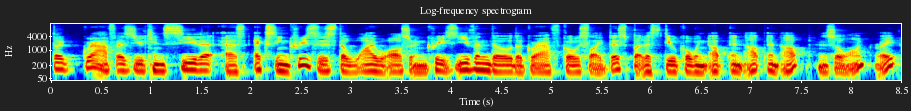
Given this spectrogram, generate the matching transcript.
the graph, as you can see that as x increases, the y will also increase, even though the graph goes like this, but it's still going up and up and up and so on, right?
